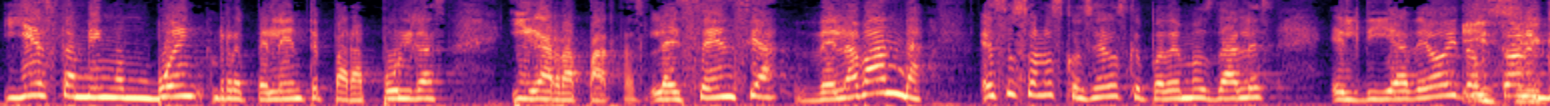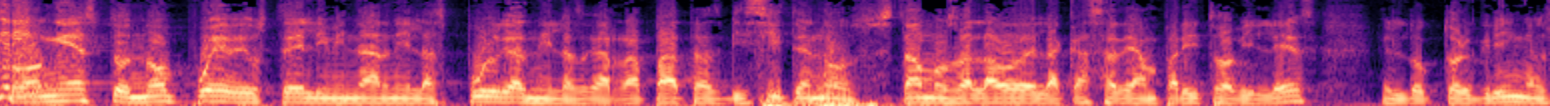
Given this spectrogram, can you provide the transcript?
y es también un buen repelente para pulgas y garrapatas. La esencia de lavanda. Esos son los consejos que podemos darles el día de hoy, Y doctor si Green. con esto no puede usted eliminar ni las pulgas ni las garrapatas, visítenos. Estamos al lado de la casa de Amparito Avilés, el doctor Green, al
